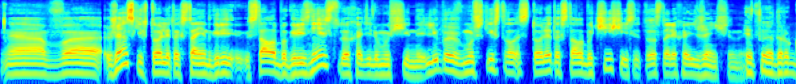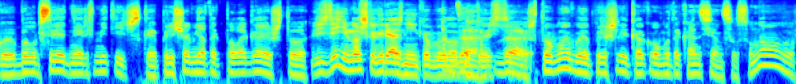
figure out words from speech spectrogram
э, в женских туалетах станет стало бы грязнее, если туда ходили мужчины, либо в мужских туалетах стало бы чище, если туда стали ходить женщины. И то, и другое. Было бы среднее арифметическое. Причем я так полагаю, что... Везде немножко грязненько было да, бы. То есть, да, типа, что мы бы пришли к какому-то консенсусу. Ну,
